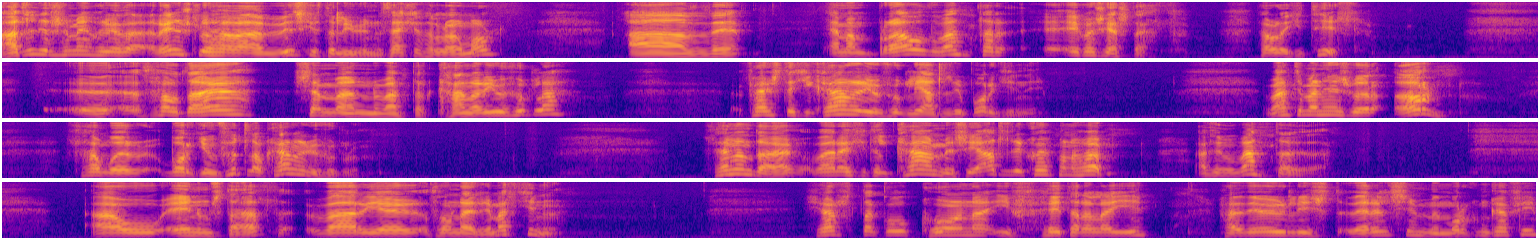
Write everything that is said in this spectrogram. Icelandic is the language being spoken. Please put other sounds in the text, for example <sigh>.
Allir sem einhverja reynslu hafa af viðskiptalífinu þekkja það lögmál að eh, ef mann bráð vantar eitthvað sérstækt þá er það ekki til. Eh, Þá daga sem mann vantar kanaríufugla fæst ekki kanaríufugli allir í borginni. Vantir mann hins vegar örn þá er borgin full af kanaríufuglum. Þennan dag var ekki til kamis í allir kaupmanna höfn af því hún vantaði það. Á einum stað var ég þó næri markinu. Hjartagóð kona í feitaralagi hafði auglýst verelsi með morgunkaffi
